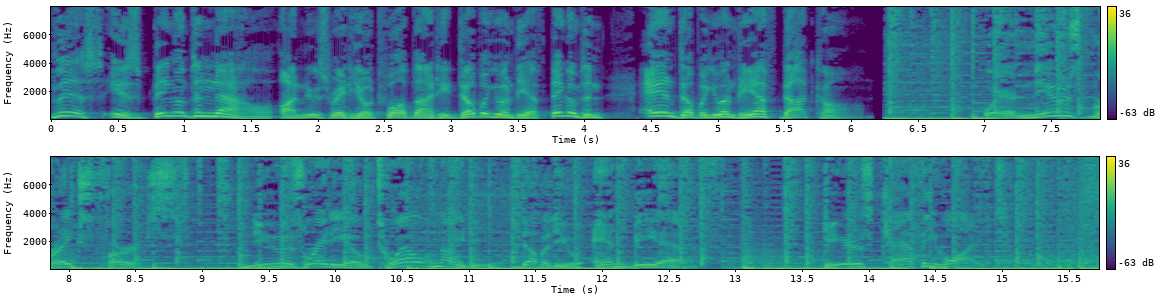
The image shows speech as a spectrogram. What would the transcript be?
This is Binghamton Now on News Radio 1290 WNBF Binghamton and WNBF.com. Where news breaks first. News Radio 1290 WNBF. Here's Kathy White.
